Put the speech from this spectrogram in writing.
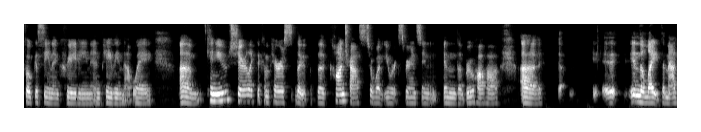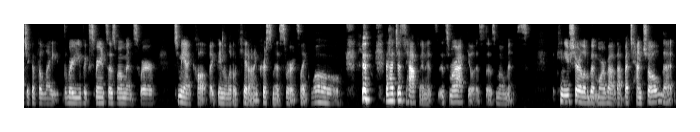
focusing and creating and paving that way. Um, can you share like the comparison, the the contrast to what you were experiencing in the brouhaha, uh, in the light, the magic of the light, where you've experienced those moments where, to me, I call it like being a little kid on Christmas, where it's like, whoa, that just happened. It's it's miraculous. Those moments. Can you share a little bit more about that potential that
